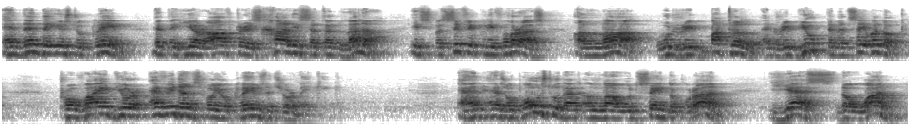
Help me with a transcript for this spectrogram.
And then they used to claim that the hereafter is khalisatan lana, is specifically for us Allah would rebuttal and rebuke them and say, well look, Provide your evidence for your claims that you're making. And as opposed to that, Allah would say in the Quran, yes, the one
